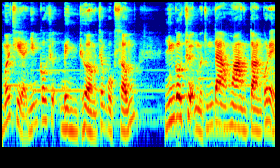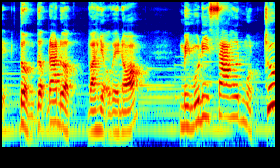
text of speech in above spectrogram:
mới chỉ là những câu chuyện bình thường trong cuộc sống, những câu chuyện mà chúng ta hoàn toàn có thể tưởng tượng ra được và hiểu về nó mình muốn đi xa hơn một chút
